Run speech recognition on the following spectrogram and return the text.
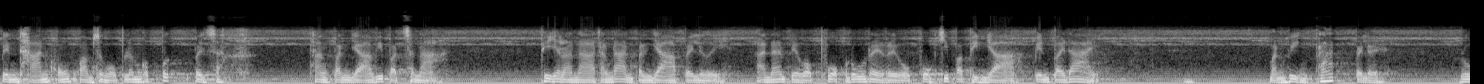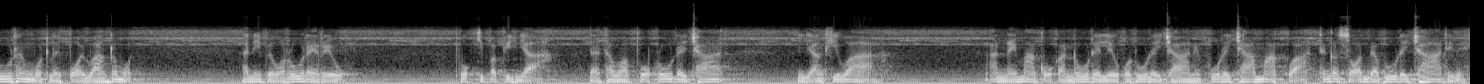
เป็นฐานของความสงบแล้วมันก็ปึ๊กไป ทางปัญญาวิปัสสนา พิจารณาทางด้านปัญญาไปเลย อันนั้นแปลว่าพวกรู้ได้เร็ว พวกคิดปพิญญาเป็นไปได้ มันวิ่งพลัดไปเลย รู้ทั้งหมดเลยปล่อยวางทั้งหมด อันนี้แปลว่ารู้ได้เร็ว พวกคิดปพิญญา แต่ถ้าว่าพวกรู้ได้ช้า อย่างที่ว่าอันไหนมากกว่าการรู้ได้เร็วกว่ารู้ได้ช้าเนี่ยรู้ได้ช้ามากกว่าท่านก็สอนแบบรู้ได้ช้าทีนี้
